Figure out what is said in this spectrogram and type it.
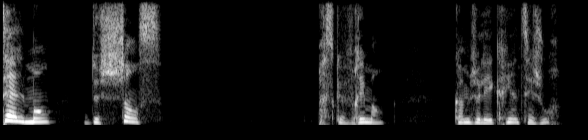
Tellement de chance. Parce que vraiment, comme je l'ai écrit un de ces jours,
